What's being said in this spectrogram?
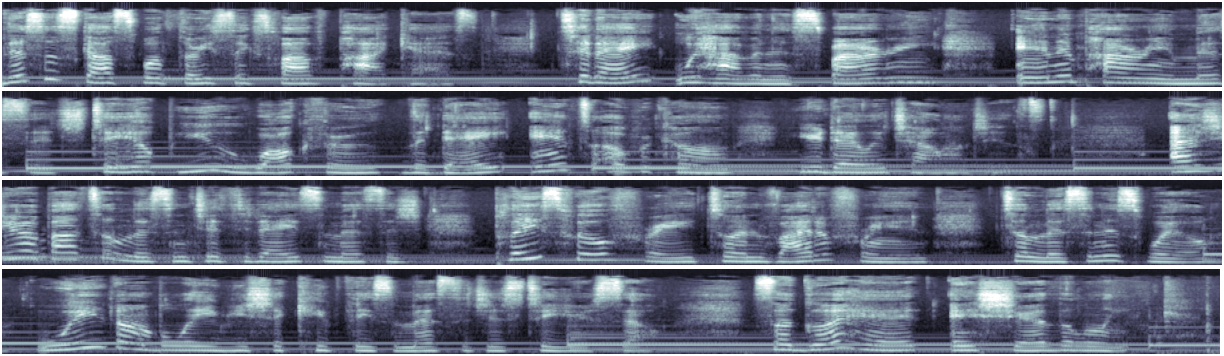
This is Gospel 365 Podcast. Today, we have an inspiring and empowering message to help you walk through the day and to overcome your daily challenges. As you're about to listen to today's message, please feel free to invite a friend to listen as well. We don't believe you should keep these messages to yourself, so go ahead and share the link.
